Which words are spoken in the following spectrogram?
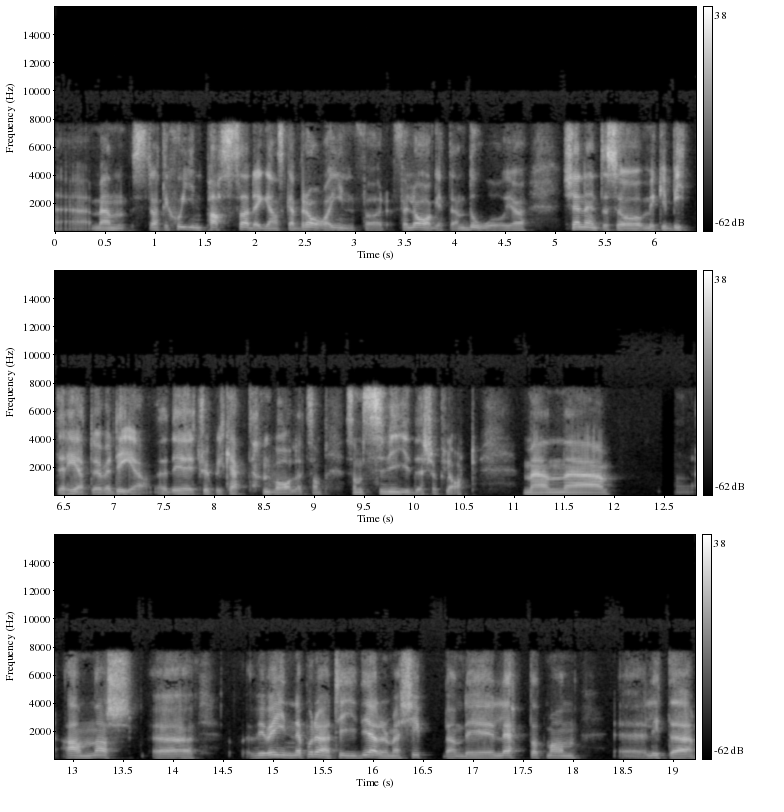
Eh, men strategin passade ganska bra in för, för laget ändå och jag känner inte så mycket bitterhet över det. Det är triple captain-valet som, som svider såklart. Men eh, annars, eh, vi var inne på det här tidigare de här chippen. Det är lätt att man eh, lite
